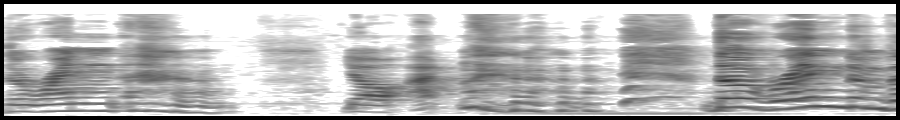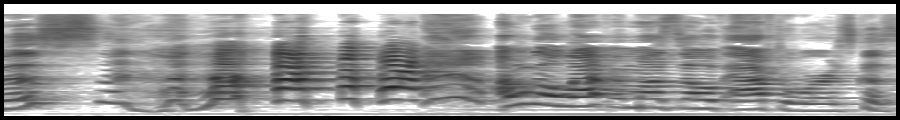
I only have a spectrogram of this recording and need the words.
the Ren, y'all, the Rendimbus. I'm gonna laugh at myself afterwards because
